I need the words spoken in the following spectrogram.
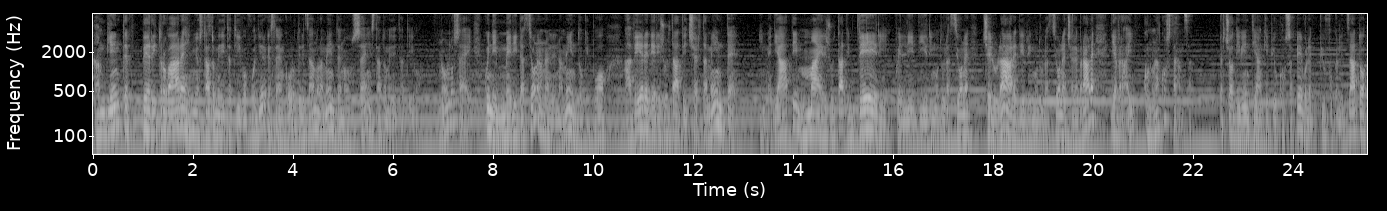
ambiente per ritrovare il mio stato meditativo, vuol dire che stai ancora utilizzando la mente, non sei in stato meditativo. Non lo sei. Quindi meditazione è un allenamento che può avere dei risultati certamente immediati, ma i risultati veri, quelli di rimodulazione cellulare, di rimodulazione cerebrale, li avrai con una costanza. Perciò diventi anche più consapevole, più focalizzato,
